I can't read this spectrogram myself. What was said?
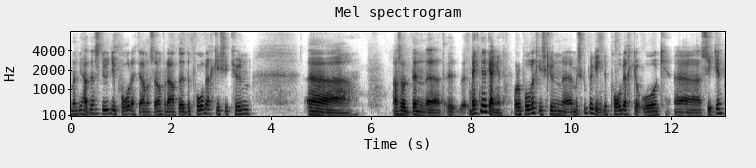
men de hadde en studie på dette med søvn. For det, at det, påvirker ikke kun Altså den vektnedgangen. Og det påvirker ikke kun muskelbygging, det påvirker òg psyken.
